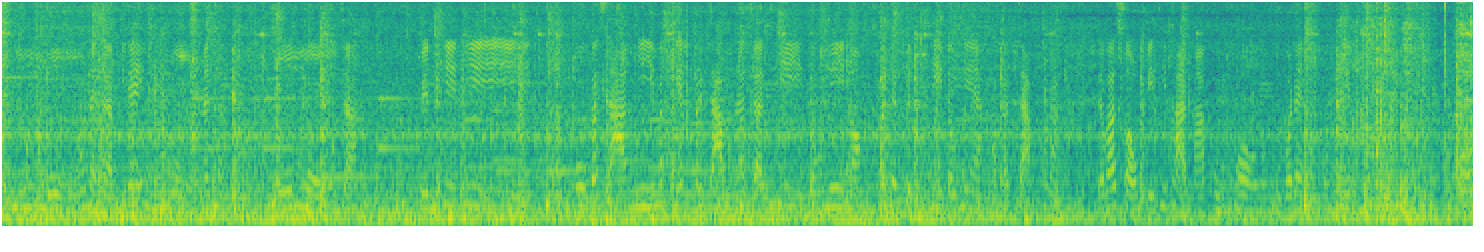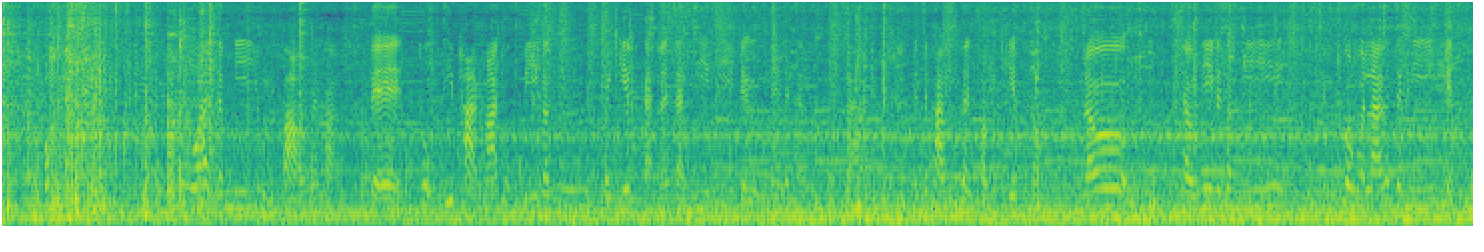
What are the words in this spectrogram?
ห็ดหูหมูนะจ๊ะไม่ได้หูหนูนะจ๊ะหมูหมูจ้ะเป็นที่ที่ปูกับสามีมาเก็บประจำนะจ๊ะที่ตรงนี้เนาะก็จะขึ้นที่ตรงเนี้ยค่ะประจำค่ะ แต่ว่าสองปีที่ผ่านมาปูทองเนาะปูก็ได้ปูมาเก็บปูก็รู้ว่าจะมีอยู่หรือเปล่านะคะแต่ทุกที่ผ่านมาทุกปีก็คือไปเก็บกันนะจ๊ะที่ที่เดิมเนี่ยนะจ๊ะประจำเดี๋ยวจะพาเพื่อนเขาไปเก็บเนาะแล้วแถวนี้ก็จะมี ช่วงเวลาก็จะมีเห็ดโม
